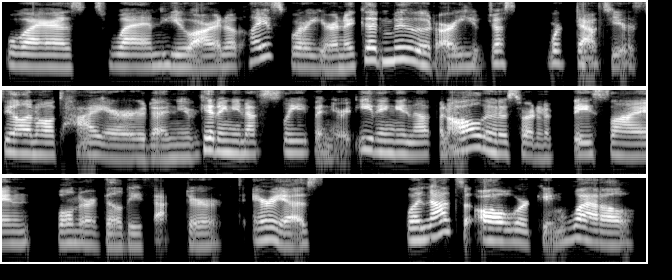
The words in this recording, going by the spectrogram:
Whereas when you are in a place where you're in a good mood or you just worked out, so you're feeling all tired and you're getting enough sleep and you're eating enough and all those sort of baseline vulnerability factor areas, when that's all working well,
